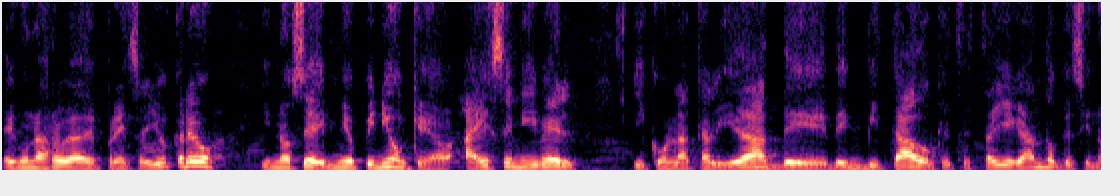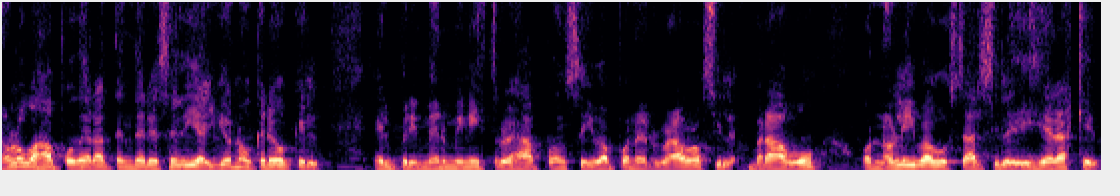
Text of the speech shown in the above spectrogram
en una rueda de prensa. Yo creo, y no sé, en mi opinión, que a ese nivel y con la calidad de, invitado que te está llegando, que si no lo vas a poder atender ese día, yo no creo que el, primer ministro de Japón se iba a poner bravo, o no le iba a gustar si le dijeras que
